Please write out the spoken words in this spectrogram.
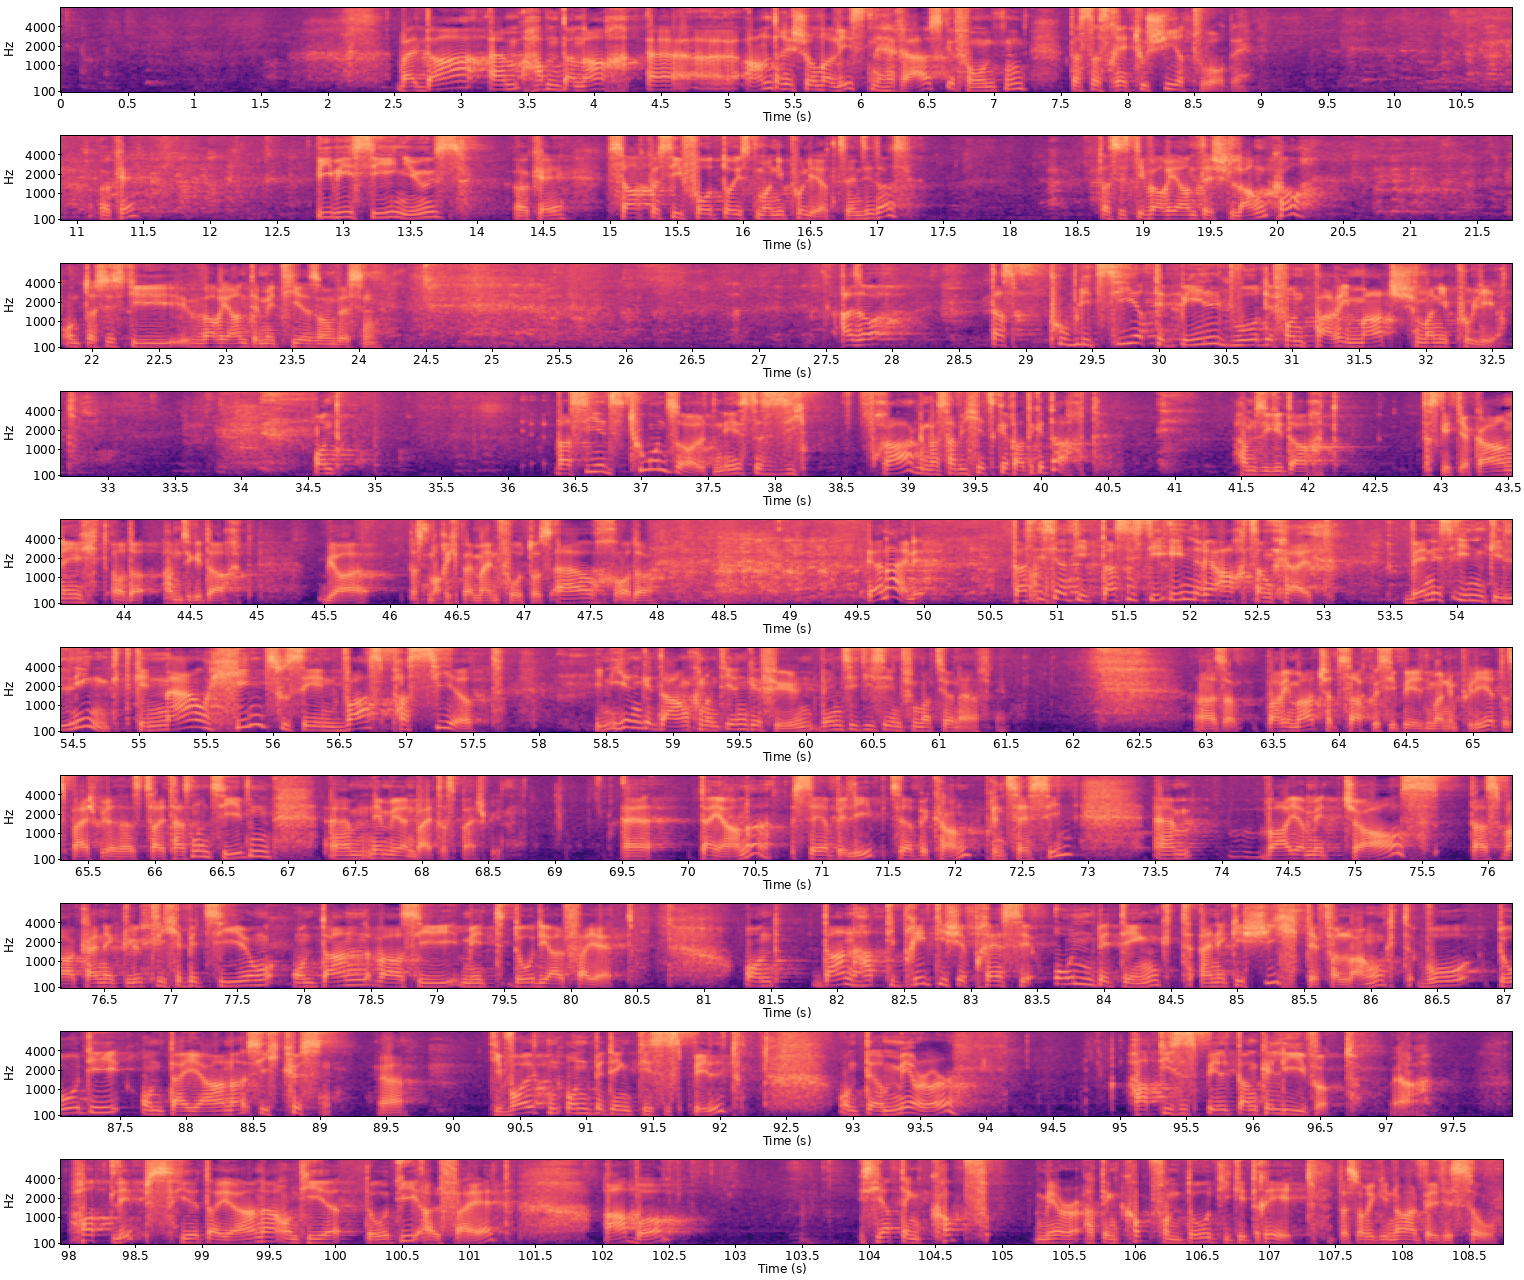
weil da ähm, haben danach äh, andere Journalisten herausgefunden, dass das retuschiert wurde. Okay? BBC News, okay. Sarkozy-Foto ist manipuliert. Sehen Sie das? Das ist die Variante schlanker und das ist die Variante mit hier so ein bisschen. Also das publizierte Bild wurde von Parimatch manipuliert. Und was Sie jetzt tun sollten, ist, dass Sie sich fragen, was habe ich jetzt gerade gedacht? Haben Sie gedacht, das geht ja gar nicht? Oder haben Sie gedacht, ja, das mache ich bei meinen Fotos auch? Oder ja, nein, das ist ja die, das ist die innere Achtsamkeit. Wenn es Ihnen gelingt, genau hinzusehen, was passiert, in ihren Gedanken und ihren Gefühlen, wenn sie diese Information aufnehmen. Also, Parimatch hat Sarkozy-Bild manipuliert, das Beispiel ist aus 2007. Ähm, nehmen wir ein weiteres Beispiel. Äh, Diana, sehr beliebt, sehr bekannt, Prinzessin, ähm, war ja mit Charles, das war keine glückliche Beziehung, und dann war sie mit Dodi Al-Fayed. Und dann hat die britische Presse unbedingt eine Geschichte verlangt, wo Dodi und Diana sich küssen. Ja. Die wollten unbedingt dieses Bild und der Mirror hat dieses Bild dann geliefert. Ja. Hot Lips, hier Diana und hier Dodi Al-Fayed, aber sie hat den Kopf, Mirror hat den Kopf von Dodi gedreht. Das Originalbild ist so.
